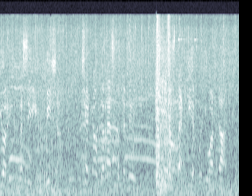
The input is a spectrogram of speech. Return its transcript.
Yuri, Vasily, Misha, check out the rest of the building. Meet us back here when you are done.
